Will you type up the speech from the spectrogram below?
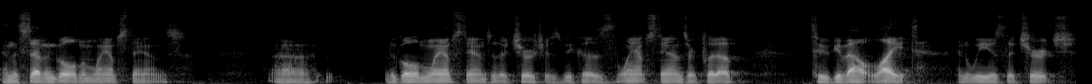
and the seven golden lampstands. Uh, the golden lampstands are the churches because lampstands are put up to give out light, and we as the church,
